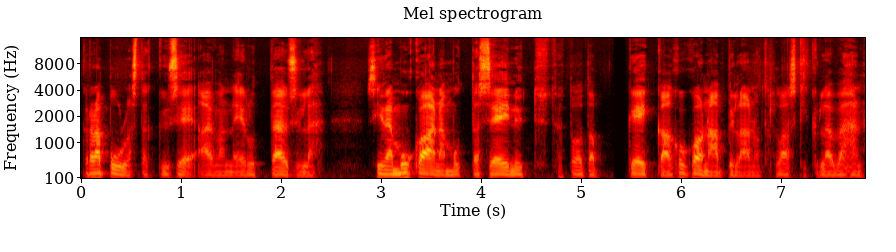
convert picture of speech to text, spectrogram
krapulasta kyse, aivan ei ollut täysillä siinä mukana, mutta se ei nyt tuota keikkaa kokonaan pilannut. Laski kyllä vähän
